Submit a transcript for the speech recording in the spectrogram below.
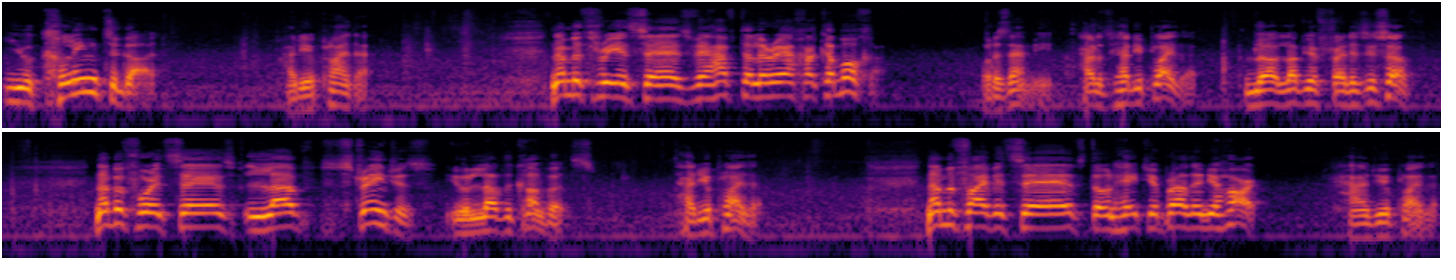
you cling to God. How do you apply that? Number three, it says, "V'havta l'reacha kamocha." What does that mean? How, how do you apply that? Love, love your friend as yourself. Number four, it says, "Love strangers." You will love the converts. How do you apply that? Number five, it says, "Don't hate your brother in your heart." How do you apply that?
